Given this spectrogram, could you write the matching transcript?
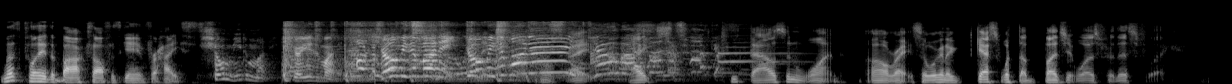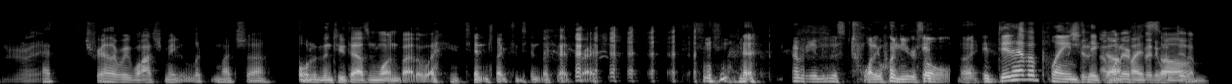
let's play the box office game for Heist. Show me the money. Show you the money. Show me the money. Show me the money. All right. Heist 2001. All right. So we're going to guess what the budget was for this flick. All right. That trailer we watched made it look much uh, older than 2001. By the way, it didn't look it didn't look that fresh. I mean, it is 21 years It- old. Like, it did have a plane Should- takeoff. I wonder I, if anyone saw. did them.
